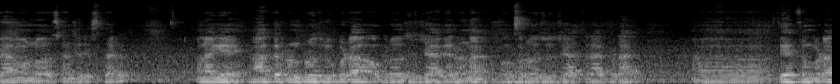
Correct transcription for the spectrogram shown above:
గ్రామంలో సంచరిస్తారు. అలాగే ఆఖరి రెండు రోజులు కూడా ఒకరోజు జాగరణ ఒకరోజు జాతర కూడా తీర్థం కూడా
